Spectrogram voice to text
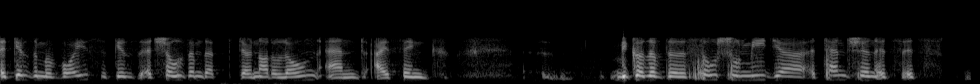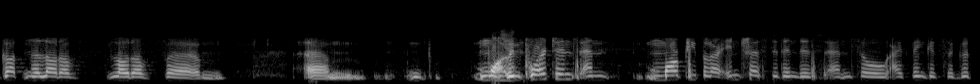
It gives them a voice. It gives it shows them that they're not alone. And I think because of the social media attention, it's it's gotten a lot of lot of um, um, more importance and more people are interested in this, and so I think it's a good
